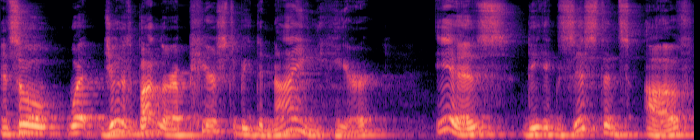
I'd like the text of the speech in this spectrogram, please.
And so, what Judith Butler appears to be denying here is the existence of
